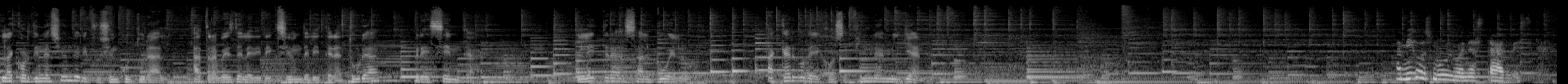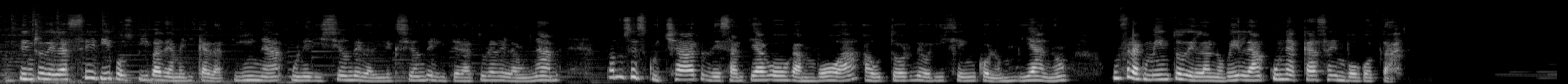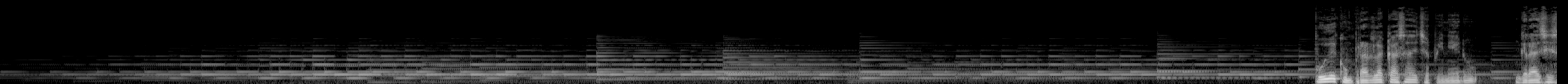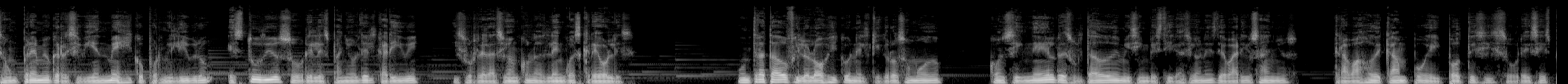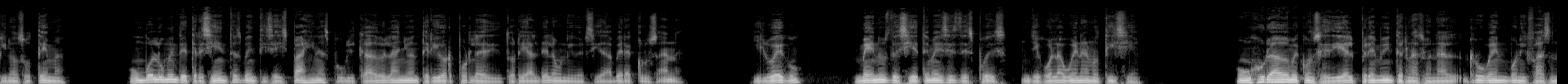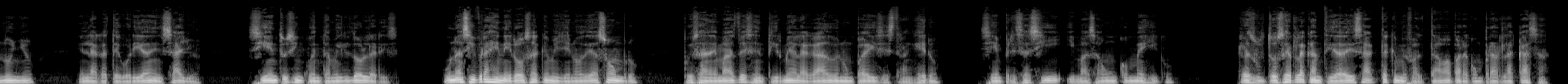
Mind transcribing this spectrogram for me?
La Coordinación de Difusión Cultural, a través de la Dirección de Literatura, presenta Letras al Vuelo, a cargo de Josefina Millán. Amigos, muy buenas tardes. Dentro de la serie Voz Viva de América Latina, una edición de la Dirección de Literatura de la UNAM, vamos a escuchar de Santiago Gamboa, autor de origen colombiano, un fragmento de la novela Una casa en Bogotá. Pude comprar la casa de Chapinero gracias a un premio que recibí en México por mi libro Estudios sobre el español del Caribe y su relación con las lenguas creoles. Un tratado filológico en el que, grosso modo, consigné el resultado de mis investigaciones de varios años, trabajo de campo e hipótesis sobre ese espinoso tema, un volumen de 326 páginas publicado el año anterior por la editorial de la Universidad Veracruzana. Y luego, menos de siete meses después, llegó la buena noticia un jurado me concedía el Premio Internacional Rubén Bonifaz Nuño en la categoría de ensayo, 150 mil dólares, una cifra generosa que me llenó de asombro, pues además de sentirme halagado en un país extranjero, siempre es así y más aún con México, resultó ser la cantidad exacta que me faltaba para comprar la casa,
